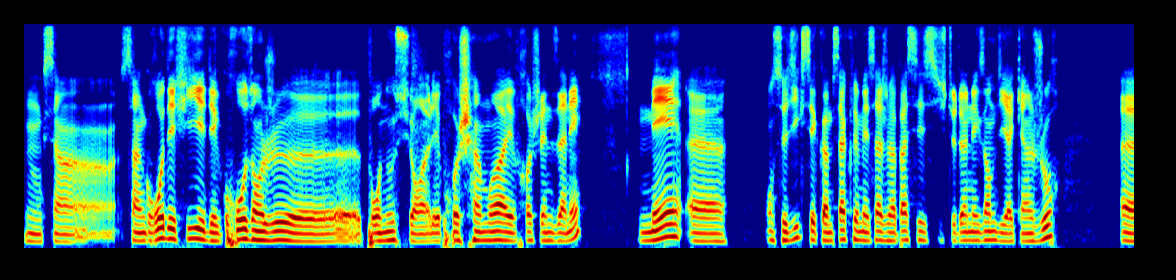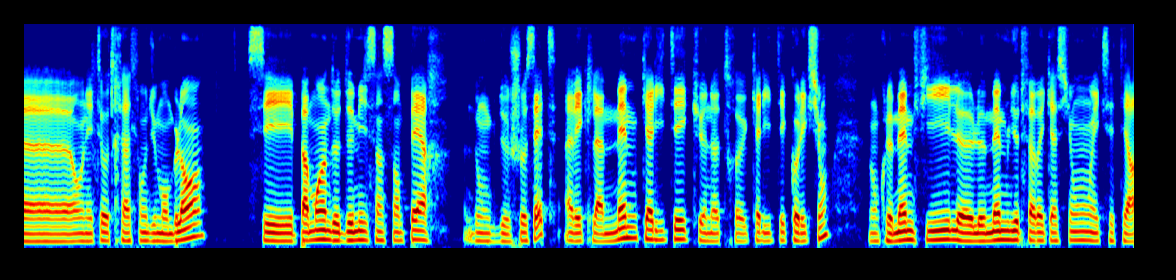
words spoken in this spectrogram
Donc c'est un, un, gros défi et des gros enjeux euh, pour nous sur les prochains mois et prochaines années. Mais on se dit que c'est comme ça que le message va passer. Si je te donne l'exemple d'il y a 15 jours, on était au triathlon du Mont Blanc. C'est pas moins de 2500 paires donc de chaussettes avec la même qualité que notre qualité collection, donc le même fil, le même lieu de fabrication, etc.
